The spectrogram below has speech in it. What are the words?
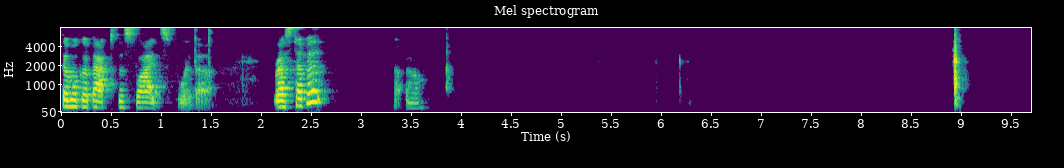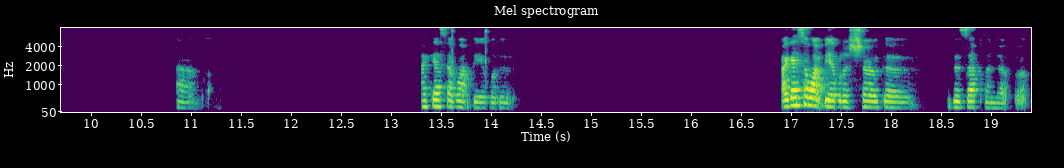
then we'll go back to the slides for the rest of it. Uh-oh. Oh, I guess I won't be able to, I guess I won't be able to show the the Zeppelin notebook.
